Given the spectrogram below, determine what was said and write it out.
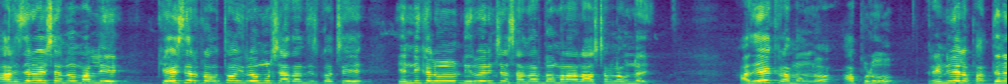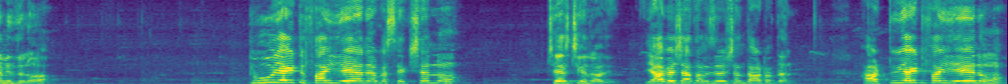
ఆ రిజర్వేషన్ మళ్ళీ కేసీఆర్ ప్రభుత్వం ఇరవై మూడు శాతం తీసుకొచ్చి ఎన్నికలు నిర్వహించిన సందర్భం మన రాష్ట్రంలో ఉన్నది. అదే క్రమంలో అప్పుడు రెండు వేల పద్దెనిమిదిలో టూ ఎయిట్ ఫైవ్ ఏ అనే ఒక సెక్షన్ను చేర్చిండ్రు అది. యాభై శాతం రిజర్వేషన్ దాటొద్దని. ఆ టూ ఎయిట్ ఫైవ్ ఏను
